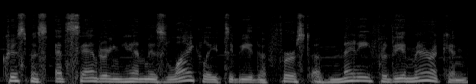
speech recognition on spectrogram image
Christmas at Sandringham is likely to be the first of many for the American,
